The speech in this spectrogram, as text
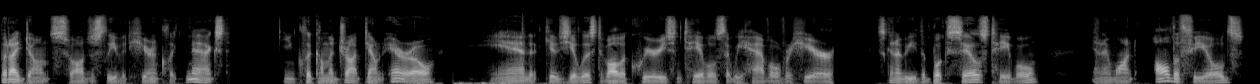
but I don't, so I'll just leave it here and click Next. You can click on the drop down arrow and it gives you a list of all the queries and tables that we have over here. It's going to be the book sales table, and I want all the fields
